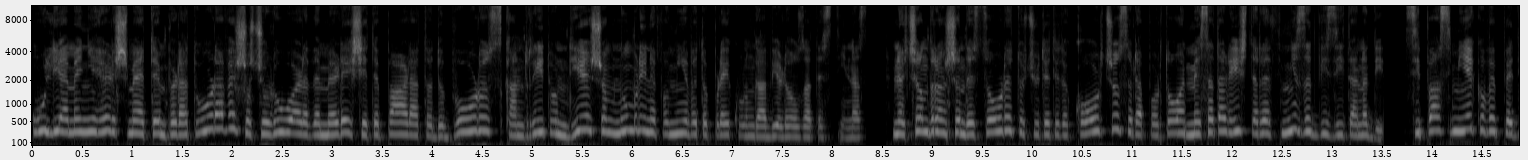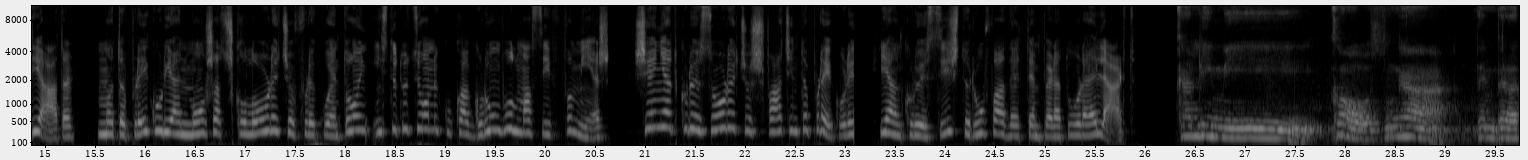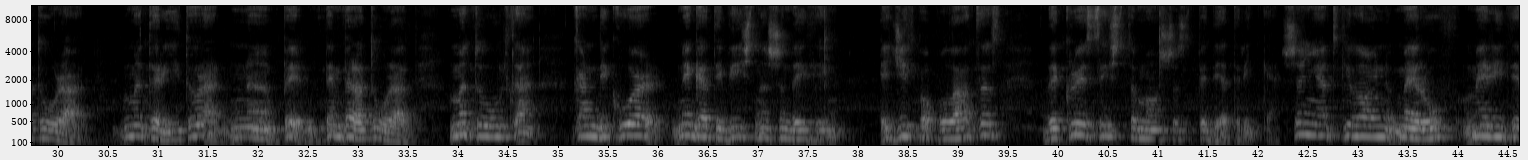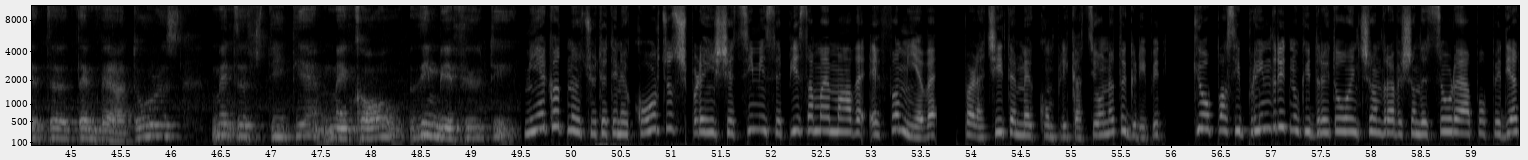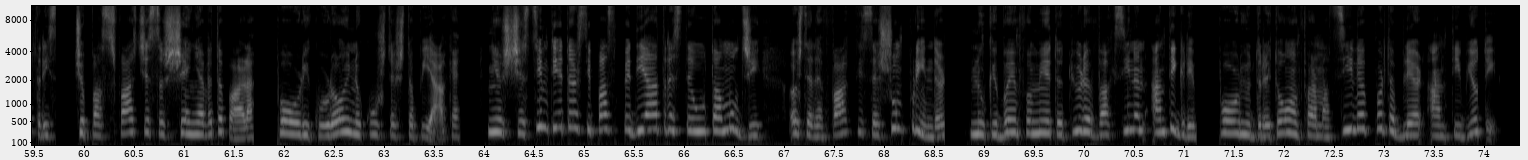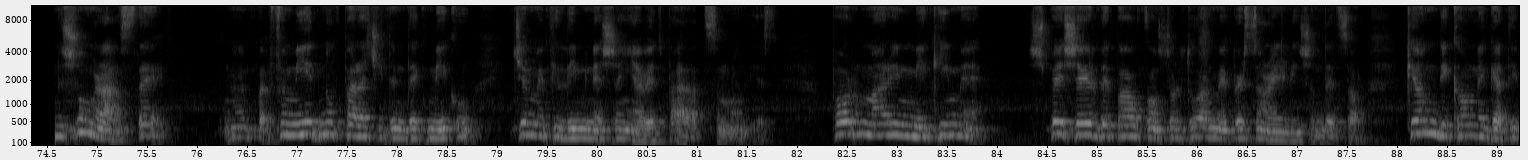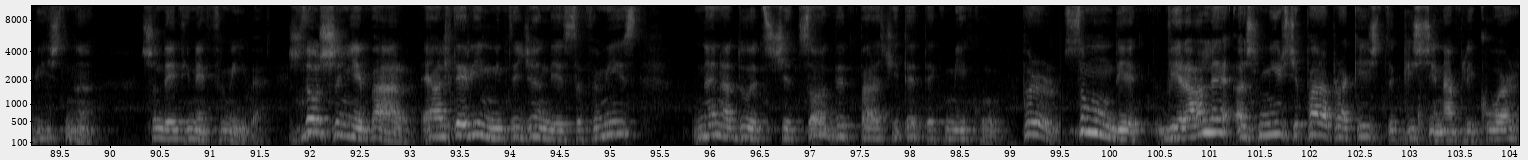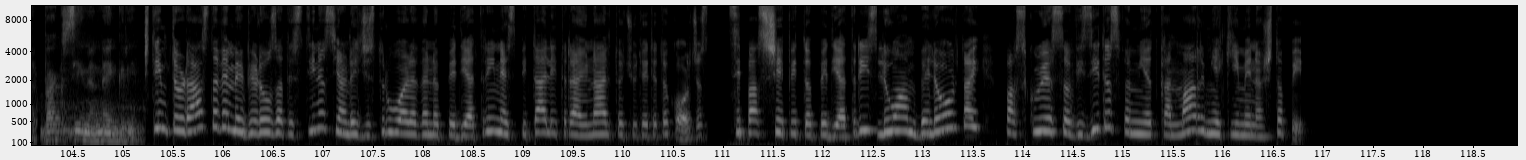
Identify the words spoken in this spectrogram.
Ulja e menjëhershme e temperaturave shoqëruar edhe me reshjet e para të dëborës kanë rritur ndjeshëm numrin e fëmijëve të prekur nga virozat e stinës. Në qendrën shëndetësore të qytetit të Korçës raportohen mesatarisht rreth 20 vizita në ditë. Sipas mjekëve pediatër, më të prekur janë moshat shkollore që frekuentojnë institucionet ku ka grumbull masiv fëmijësh. Shenjat kryesore që shfaqin të prekurit janë kryesisht rrufa dhe temperatura e lartë. Kalimi i kohës nga temperatura më të rritura në temperaturat më të ulëta kanë ndikuar negativisht në shëndetin e gjithë popullatës dhe kryesisht të moshës pediatrike. Shenjat fillojnë me rrufë, me rritje të temperaturës, me teshtitje, me kollë, dhimbje fyti. Mjekët në qytetin e Korçës shprehin shqetësimin se pjesa më e madhe e fëmijëve paraqiten me komplikacione të gripit, kjo pasi prindërit nuk i drejtohen qendrave shëndetësore apo pediatrisë që pas shfaqjes së shenjave të para, por i kurojnë në kushte shtëpiake. Një shqetësim tjetër sipas pediatres Teuta Mullxhi është edhe fakti se shumë prindër nuk i bëjnë fëmijët e tyre vaksinën antigrip, por iu drejtohen farmacive për të blerë antibiotikë. Në shumë raste, fëmijët nuk paraqiten tek mjeku që me fillimin e shenjave të para të sëmundjes, por marrin mjekime shpeshherë dhe pa u konsultuar me personelin shëndetësor. Kjo ndikon negativisht në shëndetin e fëmijëve. Çdo shenjë e parë e alterimit të gjendjes së fëmijës Nëna duhet të shqetësohet dhe të paraqitet tek mjeku. Për sëmundjet virale është mirë që paraprakisht të kishin aplikuar vaksinën e gripit. Shtim të rasteve me virozat e stinës janë regjistruar edhe në pediatrinë e Spitalit Rajonal të qytetit të Korçës. Sipas shefit të pediatrisë, Luan Belortaj, pas kryerjes së vizitës fëmijët kanë marrë mjekimin në shtëpi.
